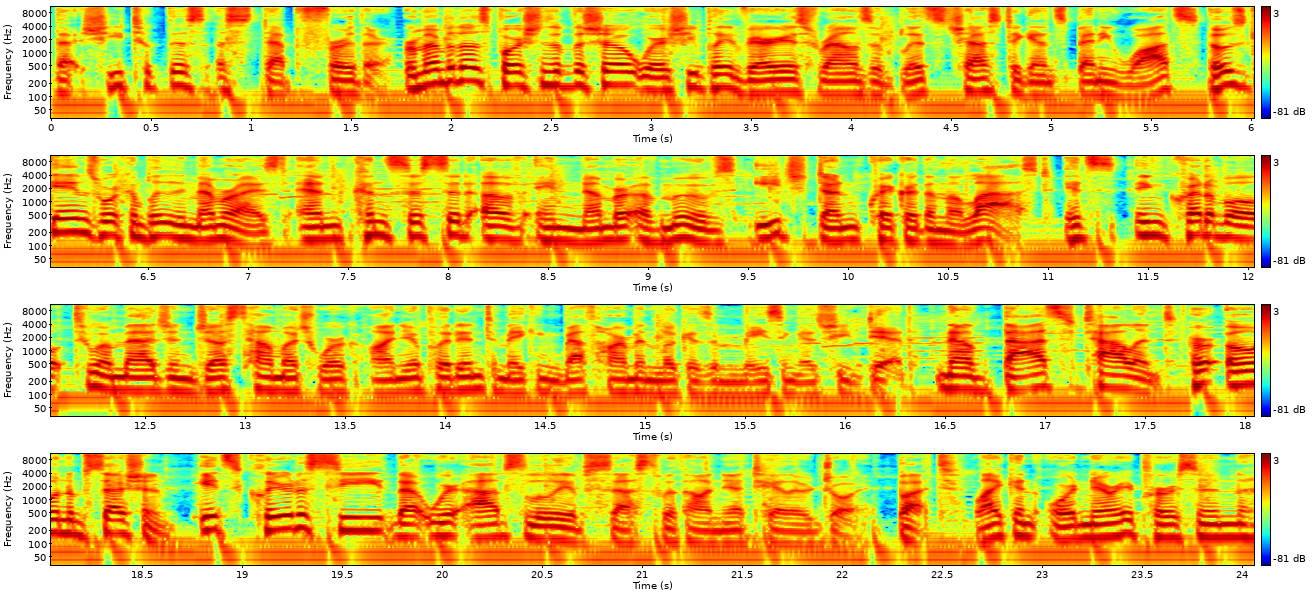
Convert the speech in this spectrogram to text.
that she took this a step further. Remember those portions of the show where she played various rounds of blitz chess against Benny Watts? Those games were completely memorized and consisted of a number of moves, each done quicker than the last. It's incredible to imagine just how much work Anya put into making Beth Harmon look as amazing as she did. Now that's talent, her own obsession. It's clear to see that we're absolutely obsessed with Anya Taylor-Joy. But like an ordinary person,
